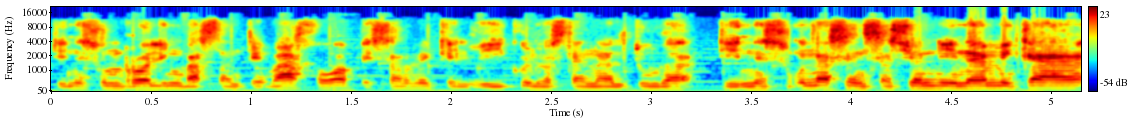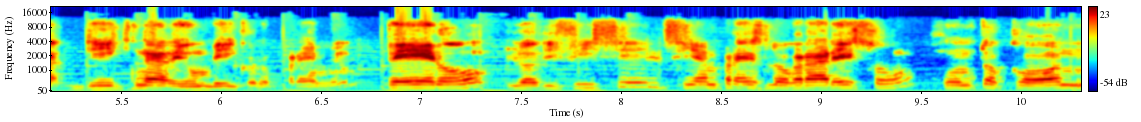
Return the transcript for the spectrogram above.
Tienes un rolling bastante bajo, a pesar de que el vehículo está en altura, tienes una sensación dinámica digna de un vehículo premium, pero lo difícil siempre es lograr eso junto con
